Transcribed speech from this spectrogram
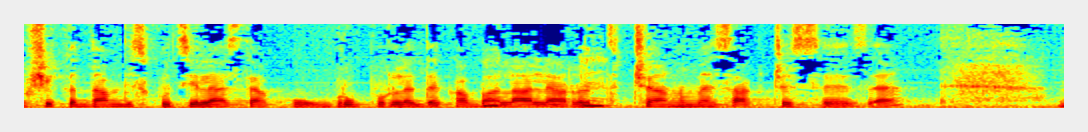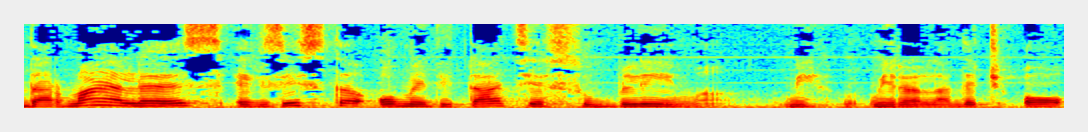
și când am discuțiile astea cu grupurile de Kabbalah le arăt ce anume să acceseze. Dar mai ales există o meditație sublimă Mirela. Deci o,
